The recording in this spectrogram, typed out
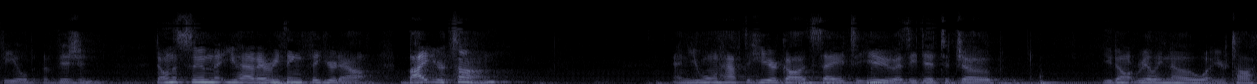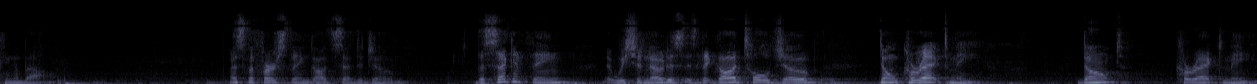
field of vision. Don't assume that you have everything figured out. Bite your tongue, and you won't have to hear God say to you, as he did to Job, you don't really know what you're talking about. That's the first thing God said to Job. The second thing that we should notice is that God told Job, Don't correct me. Don't correct me.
